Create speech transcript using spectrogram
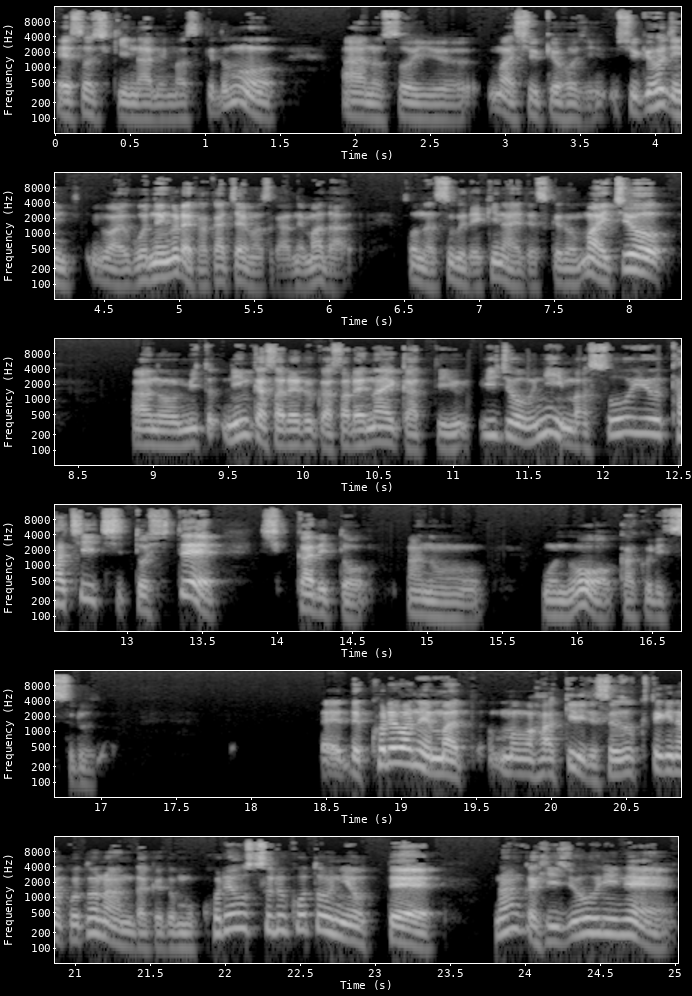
組織になりますけども、あの、そういう、まあ、宗教法人、宗教法人は5年ぐらいかかっちゃいますからね、まだそんなすぐできないですけど、まあ一応、あの、認可されるかされないかっていう以上に、まあそういう立ち位置として、しっかりと、あの、ものを確立するで、これはね、まあ、まあ、はっきり言って世俗的なことなんだけども、これをすることによって、なんか非常にね、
